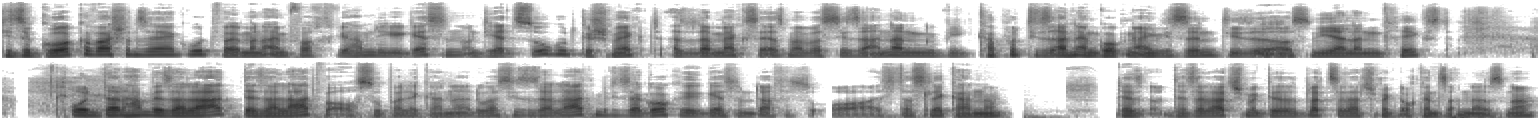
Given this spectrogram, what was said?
diese Gurke war schon sehr gut, weil man einfach, wir haben die gegessen und die hat so gut geschmeckt. Also da merkst du erstmal, was diese anderen, wie kaputt diese anderen Gurken eigentlich sind, die du Mhm. aus den Niederlanden kriegst. Und dann haben wir Salat. Der Salat war auch super lecker, ne? Du hast diesen Salat mit dieser Gurke gegessen und dachtest so, oh, ist das lecker, ne? Der, der Salat schmeckt, der Blattsalat schmeckt auch ganz anders, ne?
